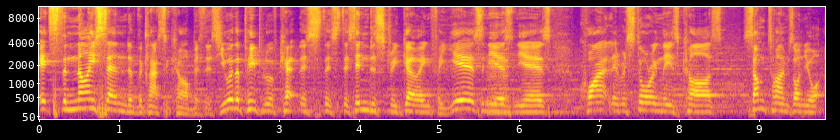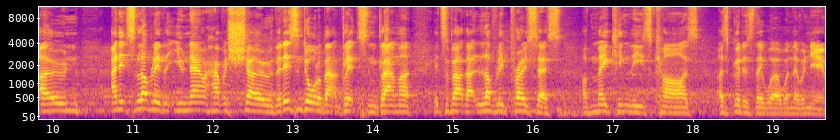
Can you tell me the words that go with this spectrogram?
it's the nice end of the classic car business. You are the people who have kept this, this, this industry going for years and years mm-hmm. and years, quietly restoring these cars, sometimes on your own. And it's lovely that you now have a show that isn't all about glitz and glamour. It's about that lovely process of making these cars as good as they were when they were new.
